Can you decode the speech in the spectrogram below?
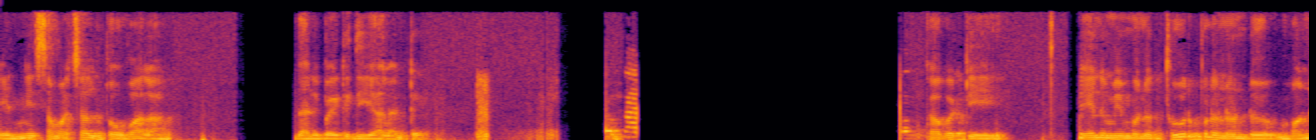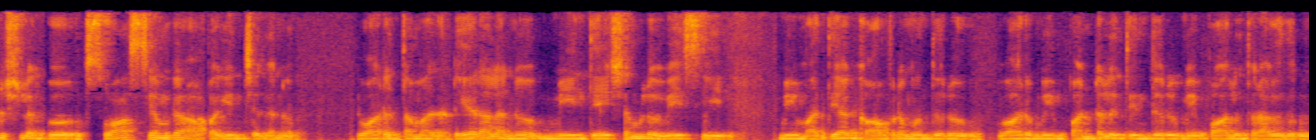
ఎన్ని సంవత్సరాలు తవ్వాలా దాన్ని బయట తీయాలంటే? కాబట్టి నేను మిమ్మల్ని తూర్పుల నుండి మనుషులకు స్వాస్థ్యంగా అప్పగించదను. వారు తమ డేరాలను మీ దేశంలో వేసి మీ మధ్య కాపురముందురు వారు మీ పంటలు తిందురు మీ పాలు త్రాగుదురు.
